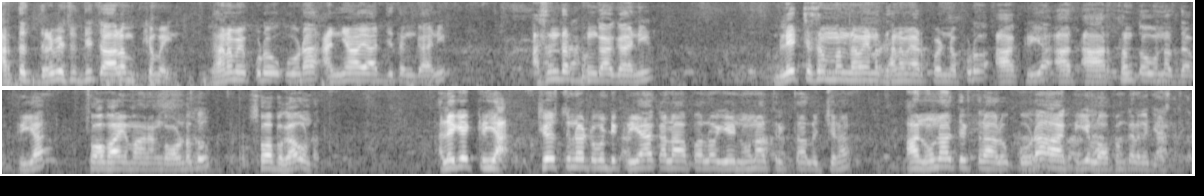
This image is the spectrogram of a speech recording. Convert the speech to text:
అర్థ ద్రవ్యశుద్ధి చాలా ముఖ్యమైనది ధనం ఎప్పుడూ కూడా అన్యాయార్జితం కానీ అసందర్భంగా కానీ మ్లేచ్ఛ సంబంధమైన ధనం ఏర్పడినప్పుడు ఆ క్రియ ఆ- అర్థంతో ఉన్న ద- క్రియ శోభాయమానంగా ఉండదు శోభగా ఉండదు. అలాగే క్రియ చేస్తున్నటువంటి క్రియాకలాపాల్లో ఏ నూనాతిరిక్తాలు వచ్చినా ఆ నూనాతిరిక్తాలు కూడా ఆ క్రియ లోపం కలగజేస్తాయి.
